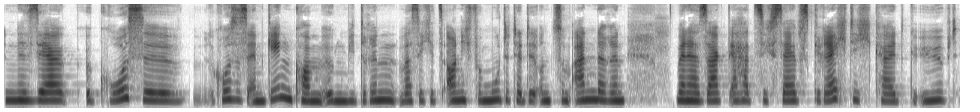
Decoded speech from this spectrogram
eine sehr große, großes Entgegenkommen irgendwie drin, was ich jetzt auch nicht vermutet hätte. Und zum anderen, wenn er sagt, er hat sich selbst Gerechtigkeit geübt,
